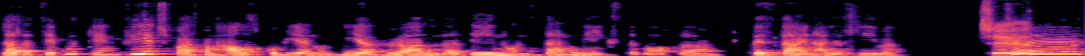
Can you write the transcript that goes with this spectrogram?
Lass es dir gut gehen. Viel Spaß beim Ausprobieren und wir hören oder sehen uns dann nächste Woche. Bis dahin alles Liebe. Tschüss. Tschüss.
